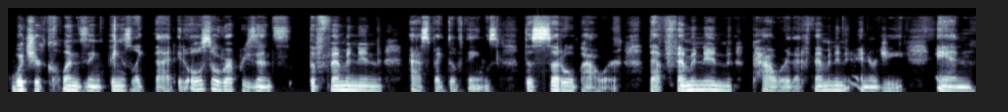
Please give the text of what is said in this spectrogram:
what you're cleansing, things like that. It also represents the feminine aspect of things, the subtle power, that feminine power, that feminine energy. And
